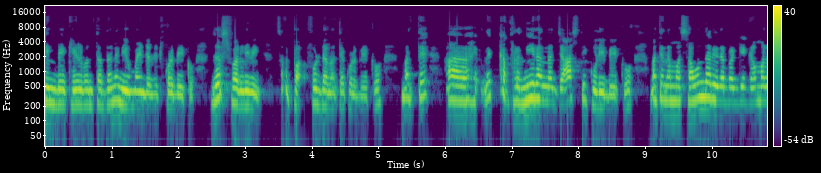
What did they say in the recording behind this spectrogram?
ತಿನ್ಬೇಕು ಹೇಳುವಂಥದ್ದನ್ನೇ ನೀವು ಮೈಂಡಲ್ಲಿ ಇಟ್ಕೊಳ್ಬೇಕು. ಜಸ್ಟ್ ಫಾರ್ ಲಿವಿಂಗ್ ಸ್ವಲ್ಪ ಫುಡ್ಡನ್ನು ತಗೊಳ್ಬೇಕು. ಮತ್ತೆ, ಆ, ಲೆಕ್ಕ ನೀರನ್ನ ಜಾಸ್ತಿ ಕುಡಿಬೇಕು. ಮತ್ತೆ ನಮ್ಮ ಸೌಂದರ್ಯದ ಬಗ್ಗೆ ಗಮನ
